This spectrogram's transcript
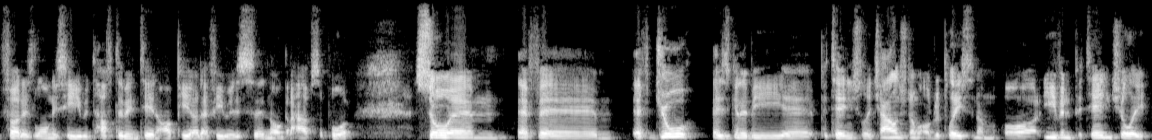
for as long as he would have to maintain up here if he was not going to have support. So um, if um, if Joe is going to be uh, potentially challenging him or replacing him, or even potentially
